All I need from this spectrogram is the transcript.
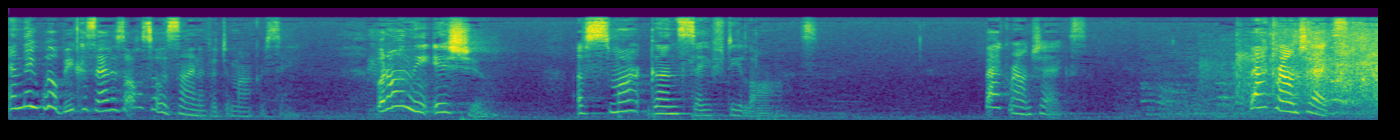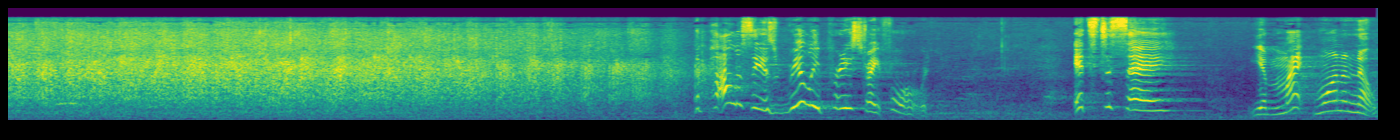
And they will be, because that is also a sign of a democracy. But on the issue of smart gun safety laws, background checks, background checks. The policy is really pretty straightforward. It's to say, you might want to know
